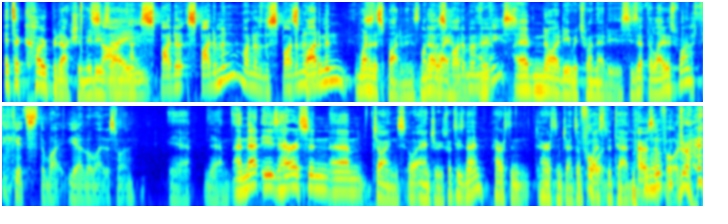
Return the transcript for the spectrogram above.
it's a co-production. It is so, a okay, Spider Spider-Man, one of the Spider-Man. Spider-Man, one of the Spider-Mans. One no of the. Spider-Man movies? I have no idea which one that is. Is that the latest one? I think it's the way. Yeah, the latest one. Yeah, yeah, and that is Harrison um, Jones or Andrews. What's his name? Harrison Harrison Jones. I've Ford. closed the tab. Harrison Ford, right?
